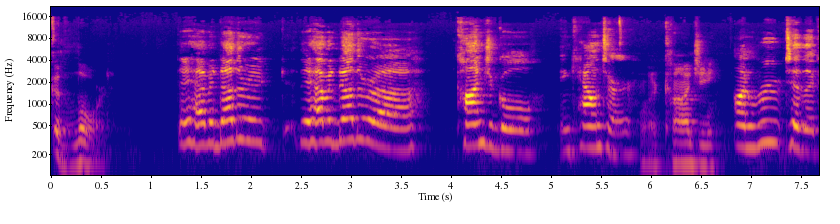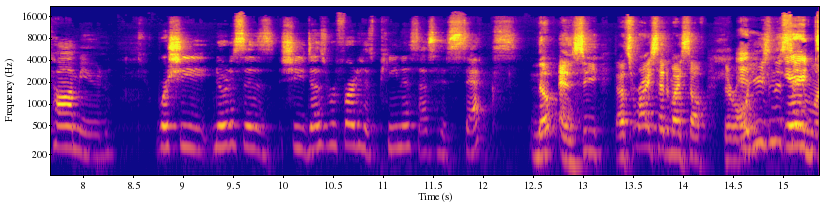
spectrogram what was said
Good lord. They have another. They have another uh, conjugal encounter Or kanji. en route to the commune, where she notices she does refer to his penis as his sex. No, and see, that's where I said to myself, they're all using the same language.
